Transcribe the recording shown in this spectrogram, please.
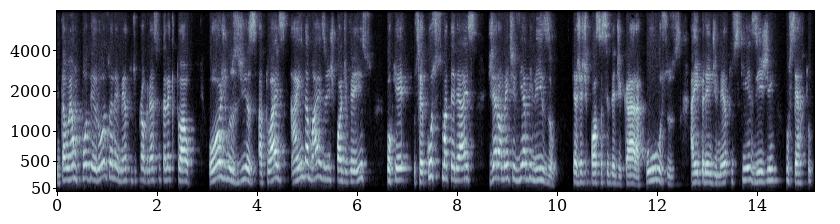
Então, é um poderoso elemento de progresso intelectual. Hoje, nos dias atuais, ainda mais a gente pode ver isso, porque os recursos materiais geralmente viabilizam que a gente possa se dedicar a cursos, a empreendimentos que exigem um certo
